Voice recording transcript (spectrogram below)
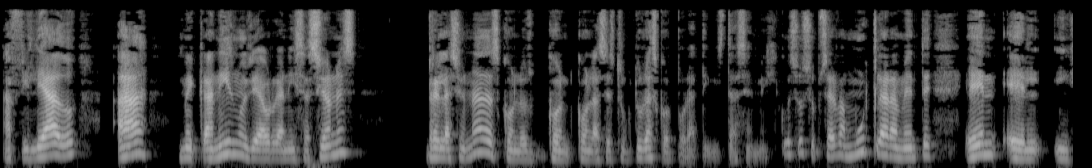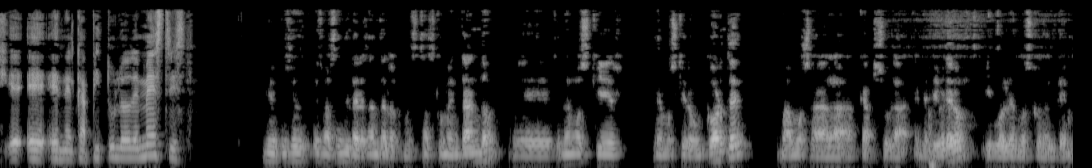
afiliado a mecanismos y a organizaciones relacionadas con, los, con, con, las estructuras corporativistas en México. Eso se observa muy claramente en el, en el capítulo de Mestris. Pues es, bastante interesante lo que me estás comentando. Eh, tenemos que ir tenemos que ir a un corte, vamos a la cápsula en el librero y volvemos con el tema.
